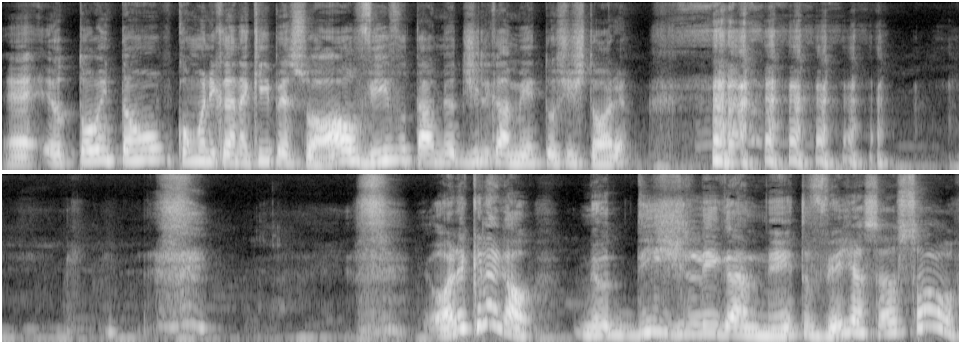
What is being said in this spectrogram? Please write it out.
É, eu tô então comunicando aqui, pessoal, ao vivo, tá? Meu desligamento do História. Olha que legal. Meu desligamento, veja só, eu sou.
